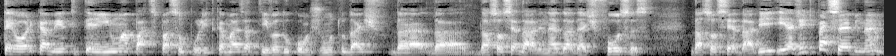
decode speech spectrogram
teoricamente, tem uma participação política mais ativa do conjunto das, da, da, da sociedade, né? das forças da sociedade. E, e a gente percebe, né?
